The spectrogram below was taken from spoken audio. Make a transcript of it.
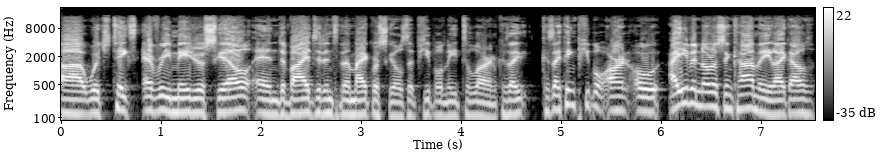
uh, which takes every major skill and divides it into the micro skills that people need to learn. Because I because I think people aren't. Oh, I even notice in comedy, like I'll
